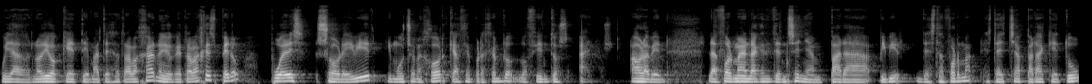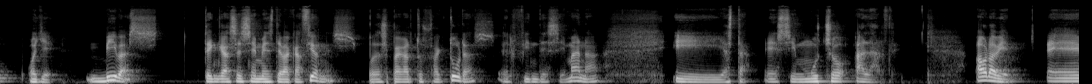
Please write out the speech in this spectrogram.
Cuidado, no digo que te mates a trabajar, no digo que trabajes, pero puedes sobrevivir y mucho mejor que hace, por ejemplo, 200 años. Ahora bien, la forma en la que te enseñan para vivir de esta forma está hecha para que tú, oye, vivas, tengas ese mes de vacaciones, puedas pagar tus facturas el fin de semana y ya está, es sin mucho alarde. Ahora bien, eh,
